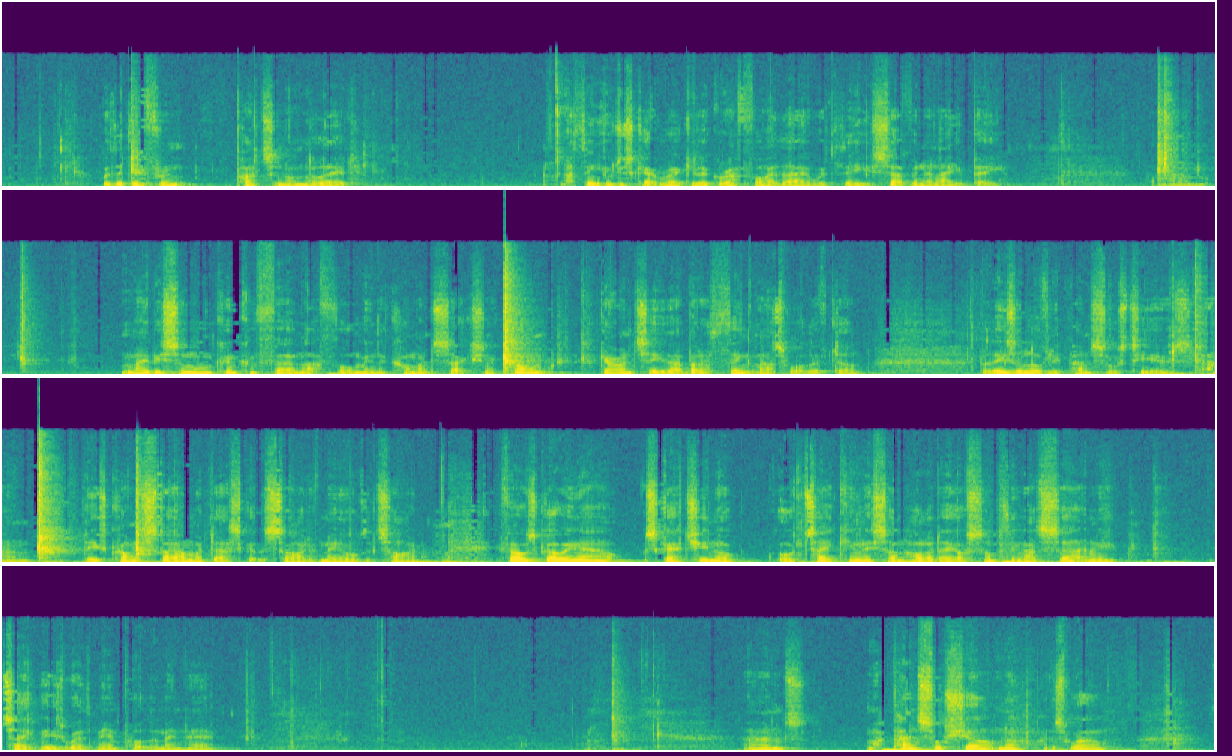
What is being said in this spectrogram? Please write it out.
with a different pattern on the lid, I think you'll just get regular graphite there with the 7 and 8B. Um, maybe someone can confirm that for me in the comments section. I can't guarantee that, but I think that's what they've done. But these are lovely pencils to use, and these kind of stay on my desk at the side of me all the time. If I was going out sketching or, or taking this on holiday or something, I'd certainly take these with me and put them in here. And my pencil sharpener as well,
